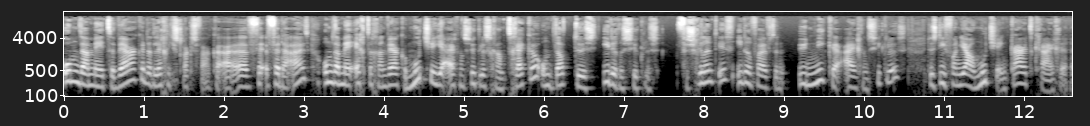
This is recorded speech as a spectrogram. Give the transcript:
om daarmee te werken, dat leg ik straks vaak uh, verder uit. Om daarmee echt te gaan werken, moet je je eigen cyclus gaan trekken. Omdat dus iedere cyclus verschillend is. Vrouw heeft een unieke eigen cyclus. Dus die van jou moet je in kaart krijgen.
